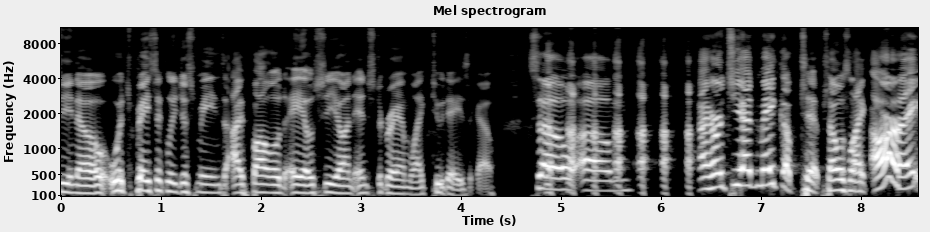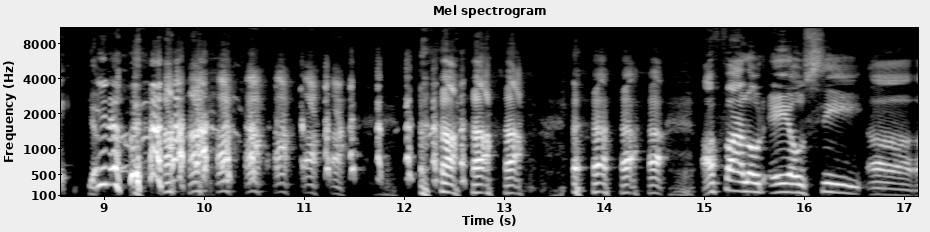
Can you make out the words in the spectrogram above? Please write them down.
you know, which basically just means I followed AOC on Instagram like two days ago. So um, I heard she had makeup tips. I was like, all right, Yep. you know. I followed AOC uh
